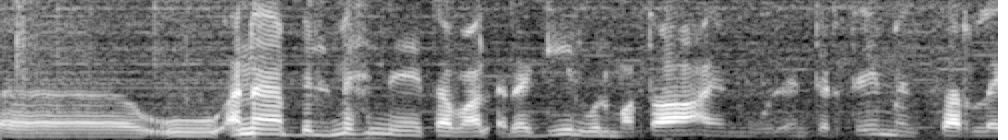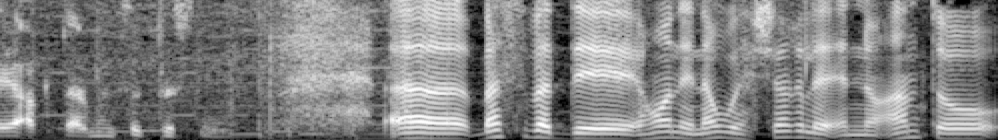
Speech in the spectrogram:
آه، وأنا بالمهنة تبع الأراجيل والمطاعم وال entertainment صار لي أكثر من ست سنين. أه بس بدي هون نوه شغلة إنه أنتو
